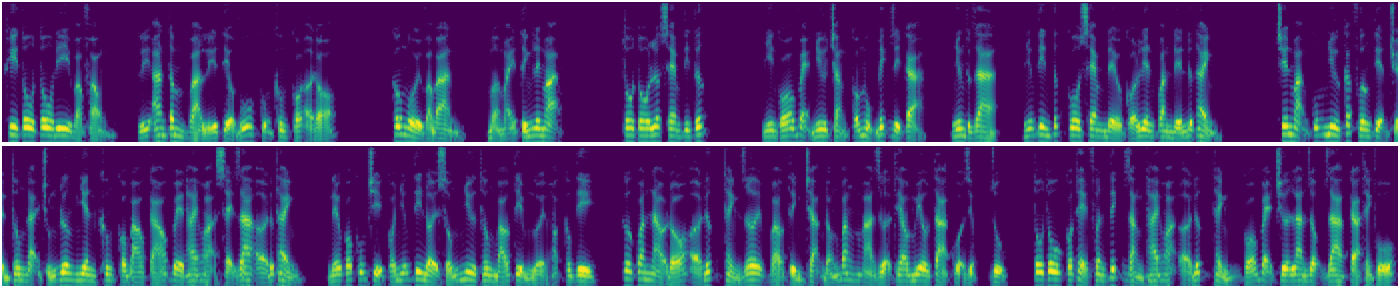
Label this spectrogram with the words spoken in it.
Khi tô tô đi vào phòng, lý an tâm và lý tiểu vũ cũng không có ở đó. Câu ngồi vào bàn, mở máy tính lên mạng. Tô tô lướt xem tin tức. Nhìn có vẻ như chẳng có mục đích gì cả, nhưng thực ra, những tin tức cô xem đều có liên quan đến đức thành. Trên mạng cũng như các phương tiện truyền thông đại chúng đương nhiên không có báo cáo về tai họa xảy ra ở đức thành, nếu có cũng chỉ có những tin đời sống như thông báo tìm người hoặc công ty, cơ quan nào đó ở đức thành rơi vào tình trạng đóng băng mà dựa theo miêu tả của diệp dục tô tô có thể phân tích rằng tai họa ở đức thành có vẻ chưa lan rộng ra cả thành phố,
